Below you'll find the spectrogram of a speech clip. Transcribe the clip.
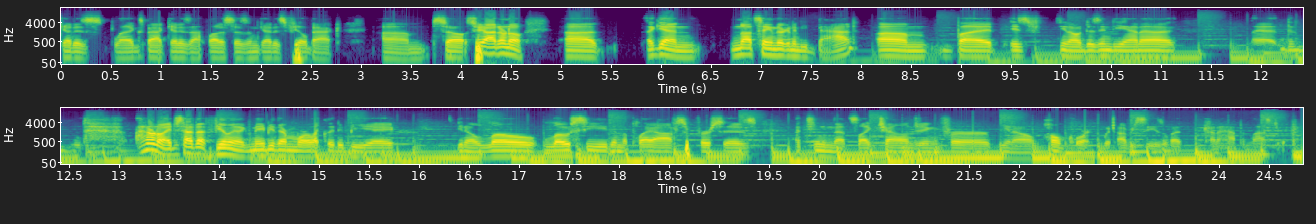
get his legs back, get his athleticism, get his feel back. Um, so, so yeah, I don't know. Uh, again, I'm not saying they're going to be bad, um, but is you know does Indiana? Uh, I don't know. I just have that feeling like maybe they're more likely to be a you know low low seed in the playoffs versus a team that's like challenging for you know home court, which obviously is what kind of happened last year.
